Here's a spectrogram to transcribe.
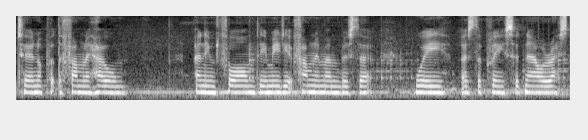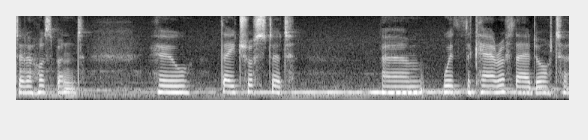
turn up at the family home and inform the immediate family members that we, as the police, had now arrested a husband who they trusted um, with the care of their daughter.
